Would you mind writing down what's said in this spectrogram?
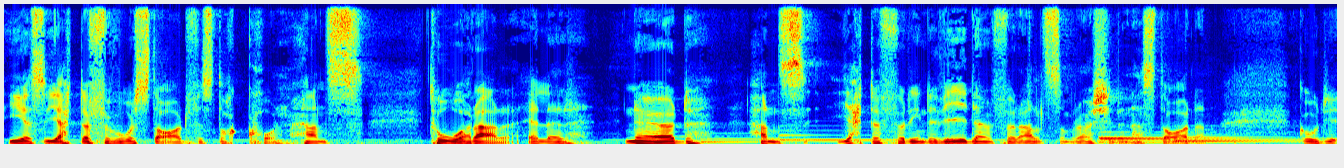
Jesu hjärta för vår stad, för Stockholm. Hans tårar eller nöd. Hans hjärta för individen, för allt som rör sig i den här staden. Gode,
